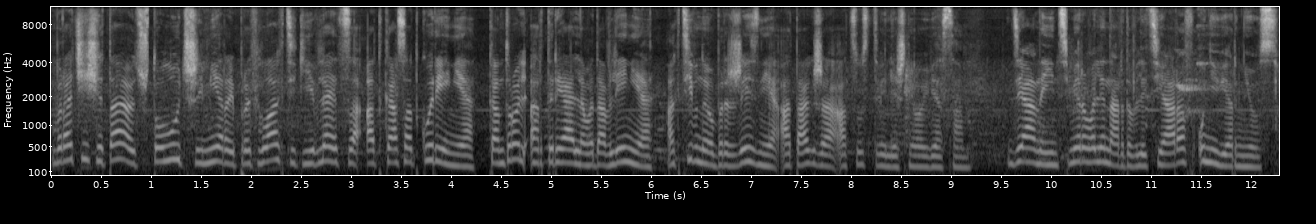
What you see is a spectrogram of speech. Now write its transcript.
Врачи считают, что лучшей мерой профилактики является отказ от курения, контроль артериального давления, активный образ жизни, а также отсутствие лишнего веса. Диана Интимирова, Ленардо Влетьяров, Универньюз.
